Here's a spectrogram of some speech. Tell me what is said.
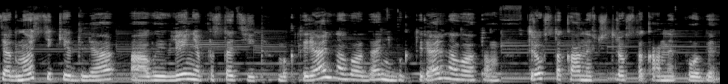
диагностики для а, выявления простатита бактериального, да, не бактериального, там в трехстаканной, в четырехстаканной пробе.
